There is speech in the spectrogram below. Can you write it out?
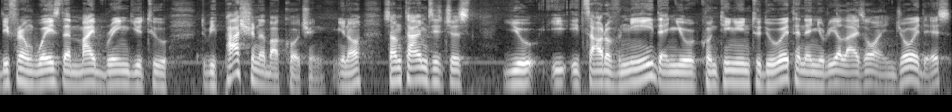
different ways that might bring you to to be passionate about coaching. You know, sometimes it's just you it's out of need and you're continuing to do it and then you realize oh i enjoy this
